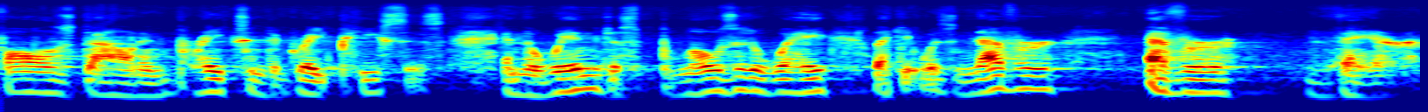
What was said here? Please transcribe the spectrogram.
falls down and breaks into great pieces. And the wind just blows it away like it was never, ever there.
